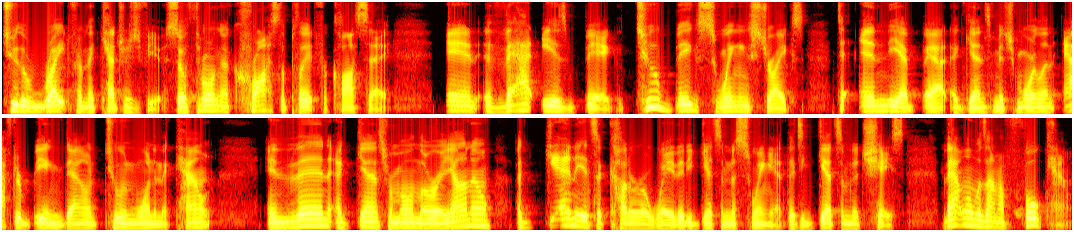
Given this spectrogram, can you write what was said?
to the right from the catcher's view. So throwing across the plate for Clase. And that is big. Two big swinging strikes to end the at bat against Mitch Moreland after being down two and one in the count. And then against Ramon Laureano, again, it's a cutter away that he gets him to swing at, that he gets him to chase. That one was on a full count,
